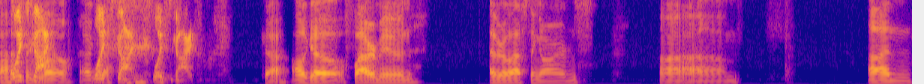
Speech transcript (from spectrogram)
Jonathan Sky. Okay. White Sky, White Sky. Okay, I'll go Flower Moon, Everlasting Arms, um, Unbearably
